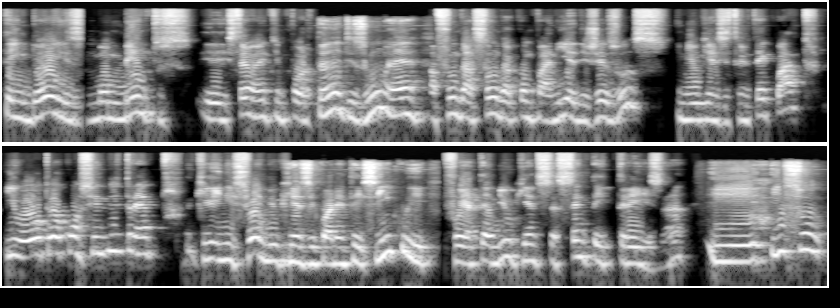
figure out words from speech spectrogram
tem dois momentos extremamente importantes. Um é a fundação da Companhia de Jesus, em 1534, e o outro é o Concílio de Trento, que iniciou em 1545 e foi até 1563. Né? E isso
